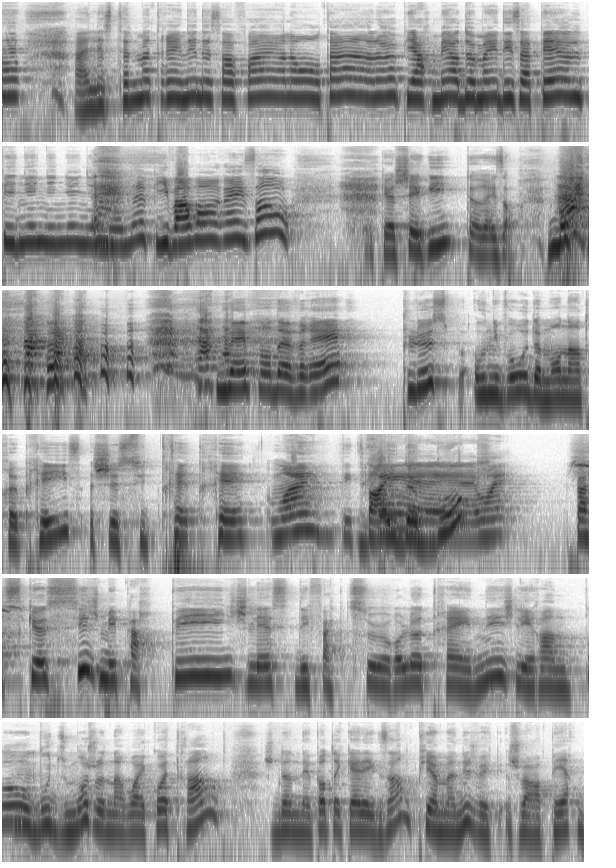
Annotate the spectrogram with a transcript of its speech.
Elle laisse tellement traîner des affaires longtemps, là, puis elle remet à demain des appels, puis gna gna puis il va avoir raison. Que chérie, t'as raison. Mais, mais pour de vrai, plus au niveau de mon entreprise, je suis très, très Ouais, t'es By très... the book? euh, ouais. parce que si je m'éparpille, je laisse des factures là traîner, je les rentre pas, Mm. au bout du mois, je vais en avoir quoi, 30? Je donne n'importe quel exemple, puis à un moment donné, je vais, je vais en perdre.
